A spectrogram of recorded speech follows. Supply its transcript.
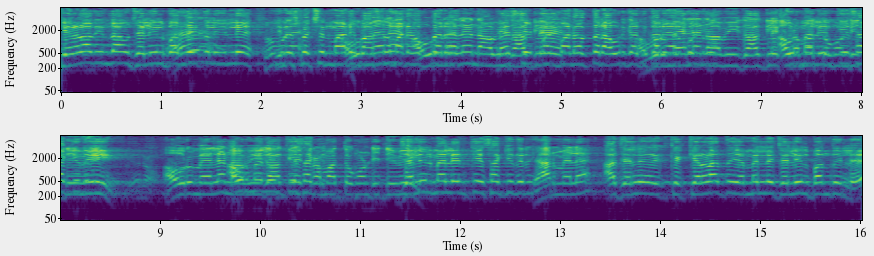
ಕೇರಳದಿಂದ ಅವ್ನು ಜಲೀಲ್ ಬಂದೈತಲ್ಲ ಇಲ್ಲೇ ಇನ್ಸ್ಪೆಕ್ಷನ್ ಮಾಡಿ ಮಾಡಿ ಹೋಗ್ತಾರೆ. ಮಾಡಿ ಹೋಗ್ತಾರೆ. ಅವ್ರಿಗೆ ಅವ್ರ ಅಧಿಕಾರ ಮೇಲೆ ಕೊಟ್ರು? ನಾವು ಈಗಾಗಲೇ ಅವ್ರ ಮೇಲೆ ಕೇಸ್? ಅವ್ರ ಮೇಲೆ ನಾವು ಈಗಾಗಲೇ ಕ್ರಮ? ತಗೊಂಡಿದ್ದೀವಿ. ಜಲೀಲ್ ಮೇಲೆ ಏನ್ ಕೇಸ್ ಹಾಕಿದ್ರಿ ಯಾರ ಮೇಲೆ? ಆ ಜಲ ಕೇರಳದ ಎಂ ಎಲ್ ಎ ಜಲೀಲ್ ಬಂದು ಇಲ್ಲಿ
